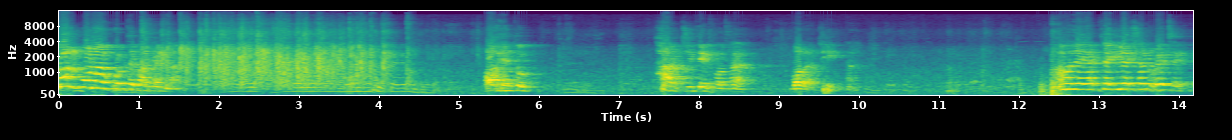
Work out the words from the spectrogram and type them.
কল্পনাও করতে পারবেন না। অহেতুক হার জিতের কথা বলা ঠিক না। আমাদের একটা ইলেকশন হয়েছে।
